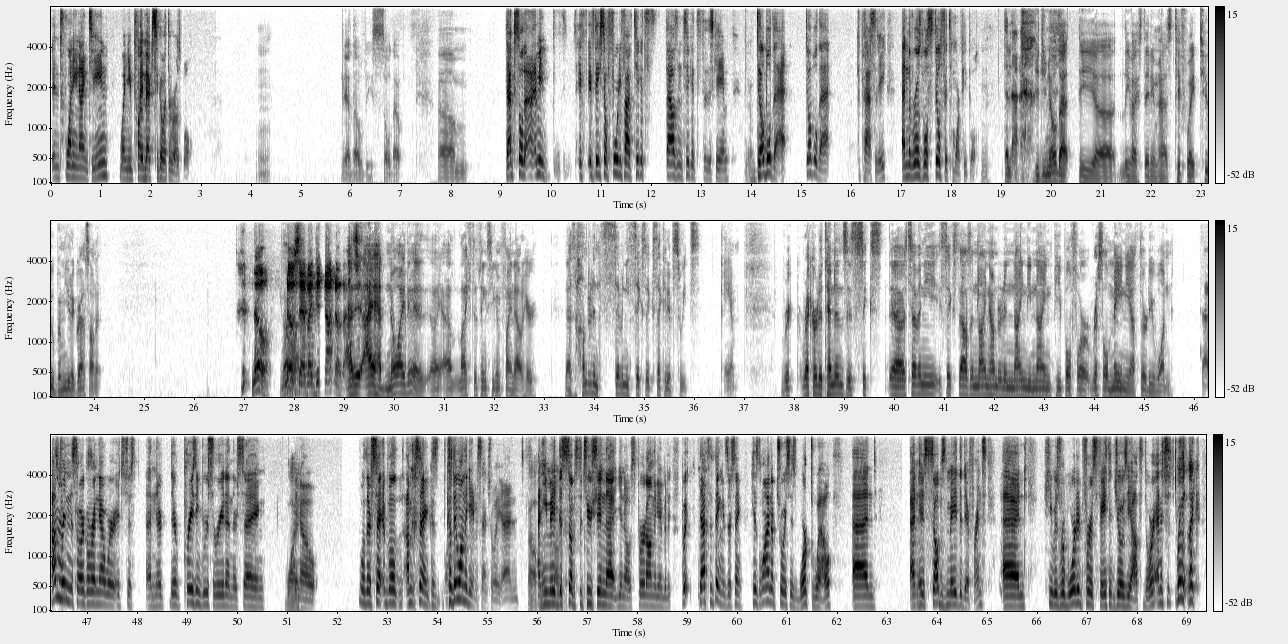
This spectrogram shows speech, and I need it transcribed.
in 2019 when you play Mexico at the Rose Bowl. Yeah, that will be sold out. Um, That's sold. out. I mean, if if they sell 45 tickets, thousand tickets to this game, Yeah. double that, double that capacity, and the Rose Bowl still fits more people Mm. Than did, that. did you know that the uh, Levi Stadium has Tifway 2 Bermuda grass on it? No, No, no, I- Seb, I did not know that. I did, I had no idea. I, I like the things you can find out here. It has 176 executive suites. Damn. Rec- record attendance is six uh, 76,999 people for WrestleMania 31. That's I'm true. reading this article right now where it's just, and they're they're praising Bruce Arena and they're saying, Why? you know, well they're saying, well I'm saying because because they won the game essentially, and Oh, and he made okay. this substitution that you know spurred on the game, but it, but that's the thing is they're saying his lineup choices worked well, and and his subs made the difference, and he was rewarded for his faith in Jozy Altidore, and it's just wait, like,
